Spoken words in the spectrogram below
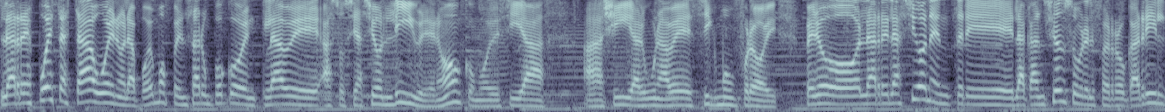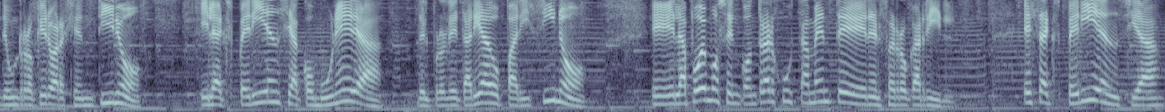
La respuesta está, bueno, la podemos pensar un poco en clave asociación libre, ¿no? Como decía allí alguna vez Sigmund Freud. Pero la relación entre la canción sobre el ferrocarril de un rockero argentino y la experiencia comunera del proletariado parisino eh, la podemos encontrar justamente en el ferrocarril. Esa experiencia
